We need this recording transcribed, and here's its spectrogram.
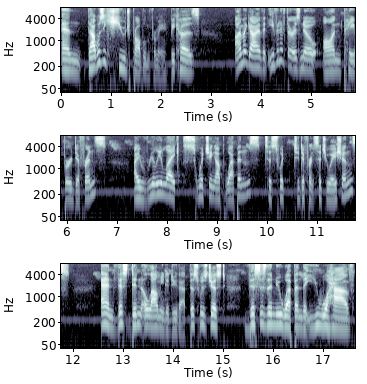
And that was a huge problem for me because I'm a guy that even if there is no on paper difference, I really like switching up weapons to switch to different situations. And this didn't allow me to do that. This was just this is the new weapon that you will have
